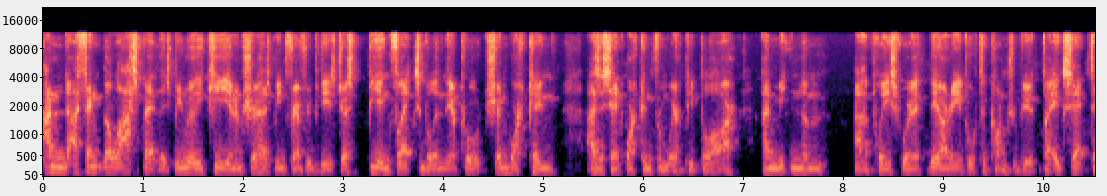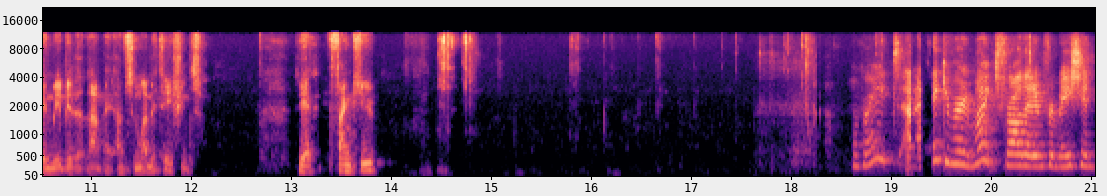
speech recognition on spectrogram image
And i think the last bit that's been really key and i'm sure has been for everybody is just being flexible in the approach and working as i said working from where people are and meeting them at a place where they are able to contribute, but accepting maybe that that might have some limitations. Yeah, thank you. All right, uh, thank you very much for all that information.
